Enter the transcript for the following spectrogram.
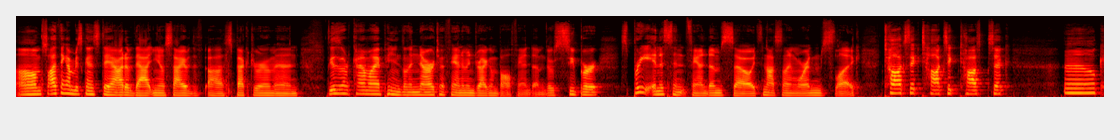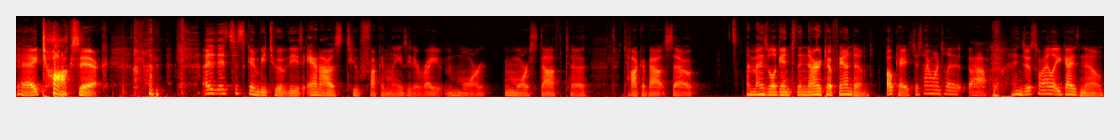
Um so I think I'm just going to stay out of that, you know, side of the uh, spectrum and these are kind of my opinions on the Naruto fandom and Dragon Ball fandom. They're super, it's pretty innocent fandoms, so it's not something where I'm just like toxic, toxic, toxic. Okay, toxic. it's just gonna be two of these, and I was too fucking lazy to write more more stuff to talk about, so I might as well get into the Naruto fandom. Okay, just I want to ah, I just want to let you guys know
